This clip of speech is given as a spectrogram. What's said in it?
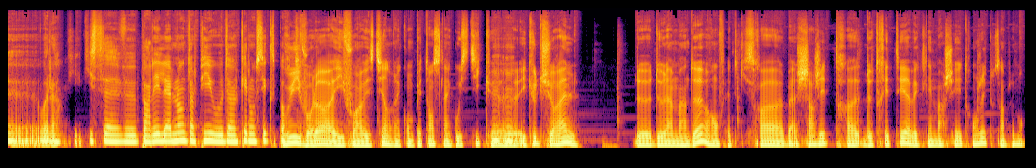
euh, voilà, qui, qui savent parler la langue dans le pays où- dans lequel on s'exporte. Oui, voilà, et il faut investir dans les compétences linguistiques euh, Mhm. et culturelles de, de la main-d'œuvre, en fait, qui sera bah, chargée de, tra- de traiter avec les marchés étrangers, tout simplement.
